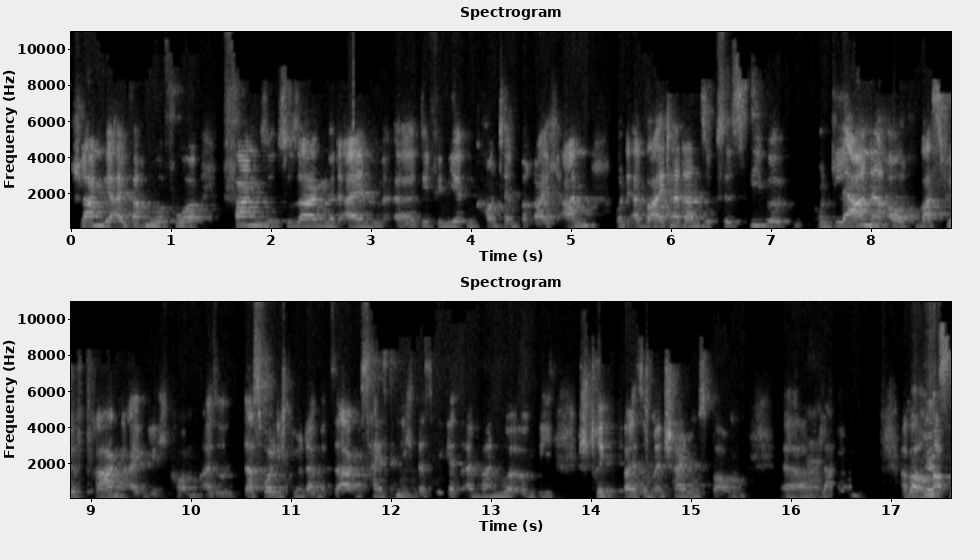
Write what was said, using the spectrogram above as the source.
schlagen wir einfach nur vor, fangen sozusagen mit einem äh, definierten Content-Bereich an und erweitern dann sukzessive und lerne auch, was für Fragen eigentlich kommen. Also das wollte ich nur damit sagen. Das heißt nicht, mhm. dass wir jetzt einfach nur irgendwie strikt bei so einem Entscheidungsbaum äh, bleiben. Aber um auf,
